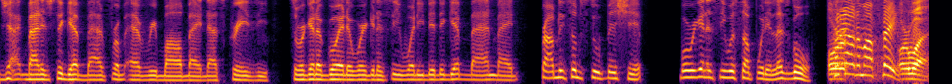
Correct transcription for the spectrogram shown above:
Jack managed to get banned from every ball, man. That's crazy. So we're gonna go ahead and we're gonna see what he did to get banned, man. Probably some stupid shit, but we're gonna see what's up with it. Let's go. Or, Get out of my face. or what?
